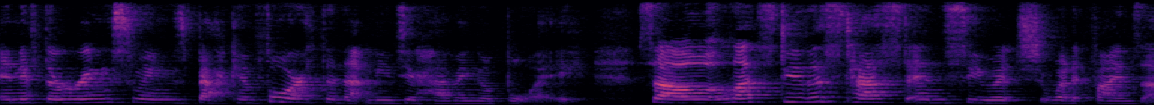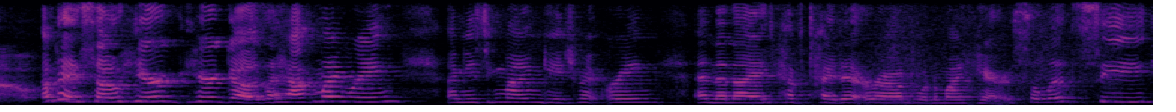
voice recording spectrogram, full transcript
And if the ring swings back and forth, then that means you're having a boy. So let's do this test and see which what it finds out. Okay, so here here it goes. I have my ring. I'm using my engagement ring, and then I have tied it around one of my hairs. So let's see,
